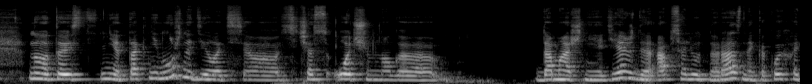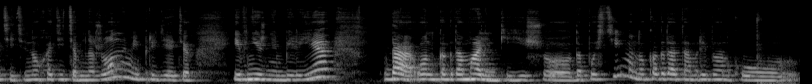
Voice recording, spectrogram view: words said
ну, то есть, нет, так не нужно делать. А, сейчас очень много домашней одежды, абсолютно разной, какой хотите. Но ходить обнаженными при детях и в нижнем белье, да, он когда маленький еще допустимо, но когда там ребенку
